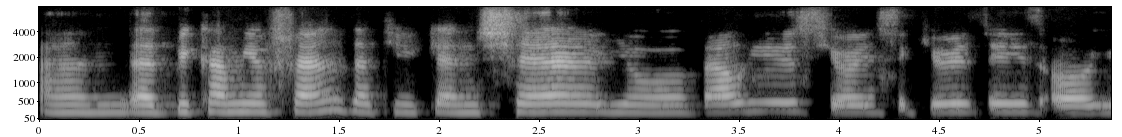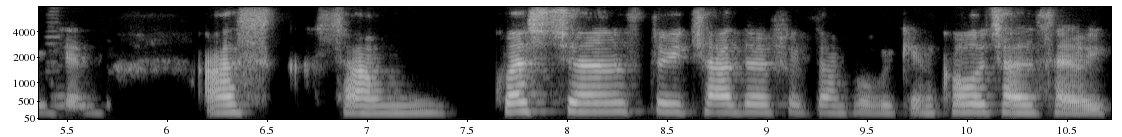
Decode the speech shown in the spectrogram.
and that become your friends that you can share your values, your insecurities, or you can ask some questions to each other. For example, we can call each other, say,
